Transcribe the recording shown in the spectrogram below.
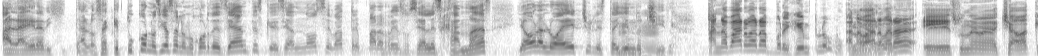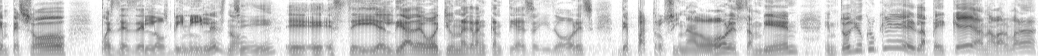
a la era digital? O sea, que tú conocías a lo mejor desde antes, que decían no se va a trepar a redes sociales jamás, y ahora lo ha hecho y le está yendo chido. Ana Bárbara, por ejemplo. Ana Bárbara eh, es una chava que empezó pues desde los viniles, ¿no? Sí. Eh, eh, este, y el día de hoy tiene una gran cantidad de seguidores, de patrocinadores también. Entonces yo creo que la Peque, Ana Bárbara,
